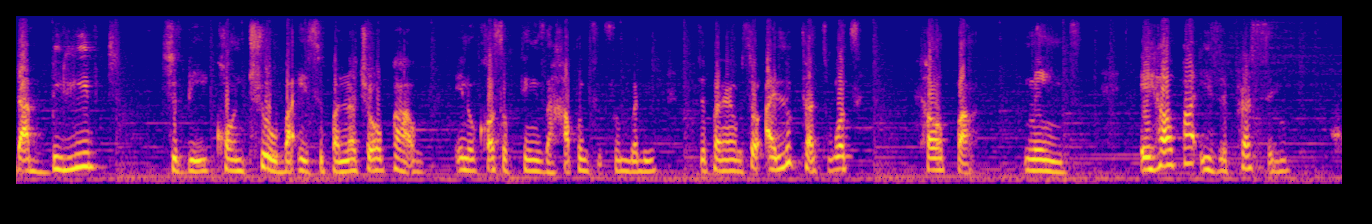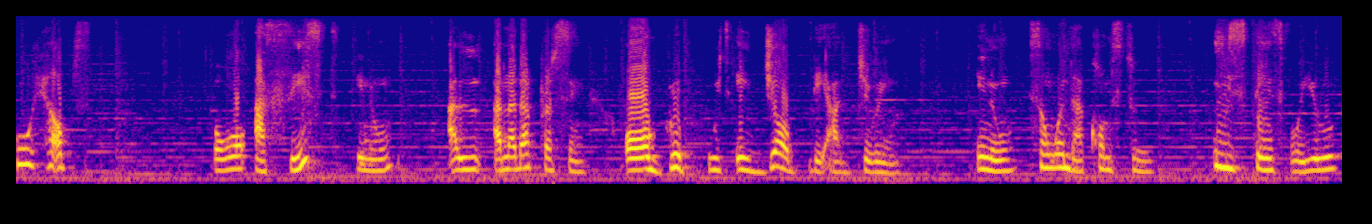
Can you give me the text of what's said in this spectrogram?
that believed to be controlled by a supernatural power, you know, cause of things that happen to somebody. So I looked at what helper means. A helper is a person who helps or assists, you know, a, another person or group with a job they are doing. You know, someone that comes to ease things for you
